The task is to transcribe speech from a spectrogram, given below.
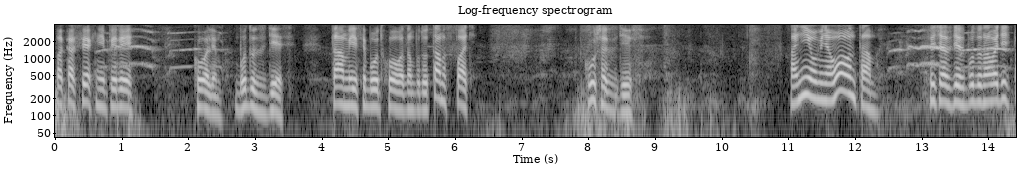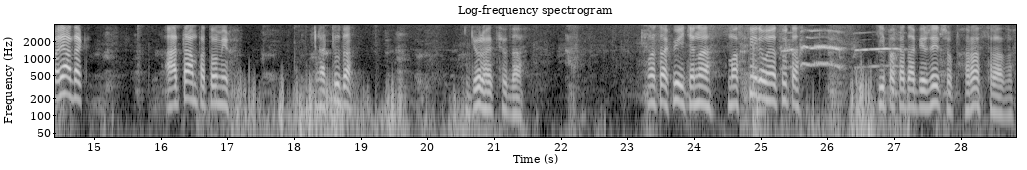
Пока всех не переколем. Будут здесь. Там, если будет холодно, будут там спать. Кушать здесь. Они у меня вон там. Сейчас здесь буду наводить порядок. А там потом их оттуда дергать сюда. Вот так, видите, на маскирование тут. Типа, когда бежит, чтоб раз сразу.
